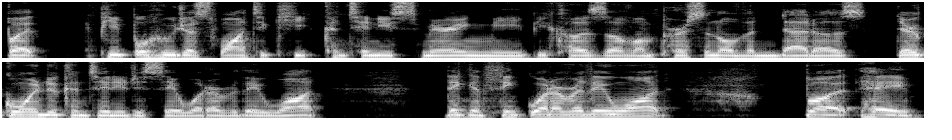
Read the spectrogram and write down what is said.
But people who just want to keep continue smearing me because of um, personal vendettas, they're going to continue to say whatever they want. They can think whatever they want. But hey,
